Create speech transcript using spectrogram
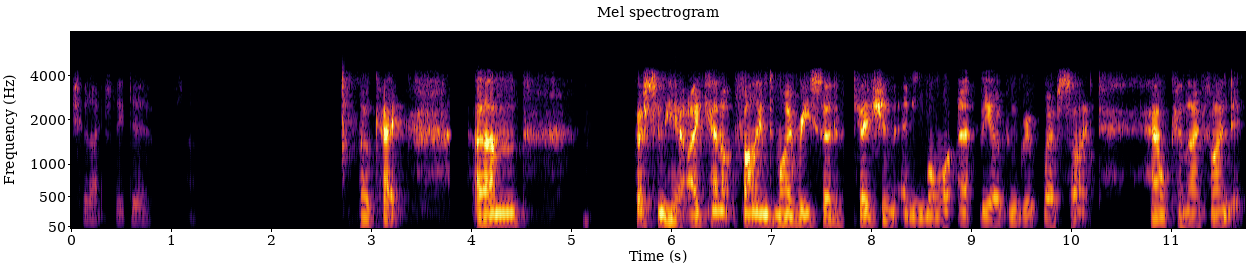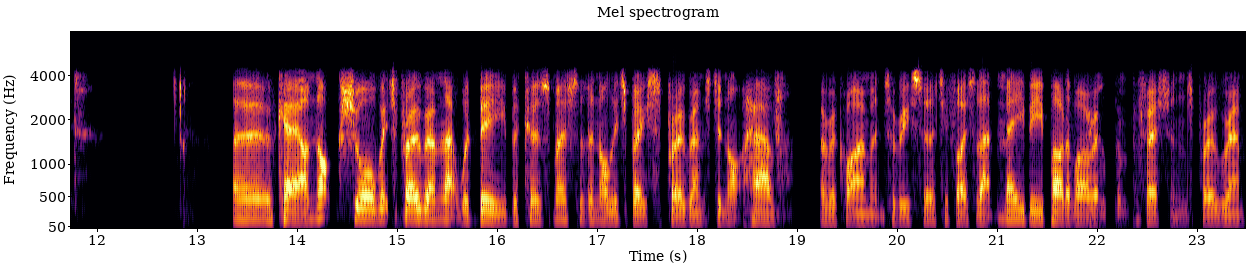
should actually do. Okay. Um, question here. I cannot find my recertification anymore at the Open Group website. How can I find it? Okay, I'm not sure which program that would be because most of the knowledge base programs do not have a requirement to recertify. So that may be part of our Open Professions program.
